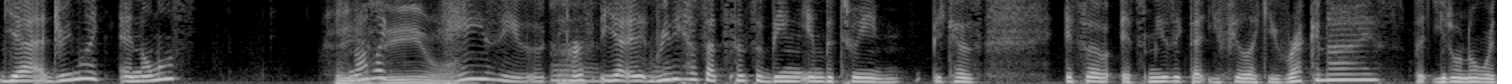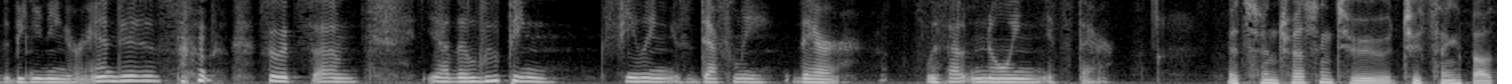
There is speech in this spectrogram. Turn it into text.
yeah, dreamlike and almost hazy not like or hazy. It's perfect. Yeah, it really has that sense of being in between because it's a it's music that you feel like you recognize, but you don't know where the beginning or end is. so it's um, yeah, the looping feeling is definitely there without knowing it's there. It's interesting to to think about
